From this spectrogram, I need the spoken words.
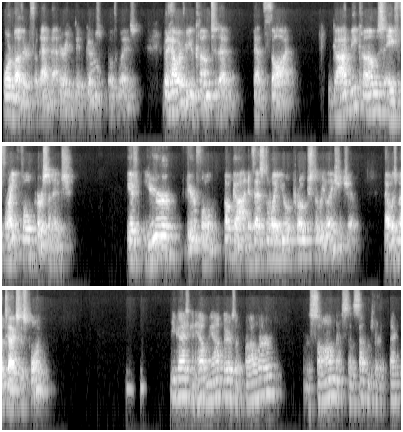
Or mother for that matter, it it goes both ways. But however you come to that, that thought, God becomes a frightful personage. If you're fearful of God, if that's the way you approach the relationship. That was Metaxas point. You guys can help me out. There's a proverb, a psalm that says something to the effect.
